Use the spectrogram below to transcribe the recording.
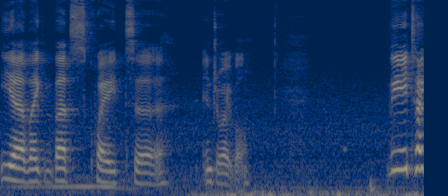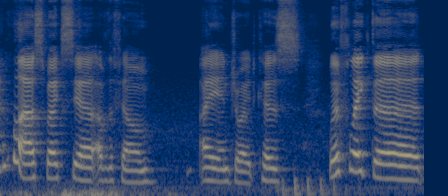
yeah like that's quite uh enjoyable the technical aspects yeah of the film I enjoyed because with like the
